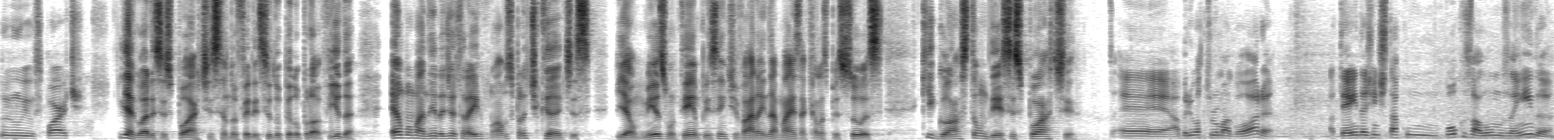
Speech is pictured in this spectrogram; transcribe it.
no esporte. E agora esse esporte, sendo oferecido pelo Provida, é uma maneira de atrair novos praticantes e, ao mesmo tempo, incentivar ainda mais aquelas pessoas que gostam desse esporte. É, abriu a turma agora, até ainda a gente está com poucos alunos ainda,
